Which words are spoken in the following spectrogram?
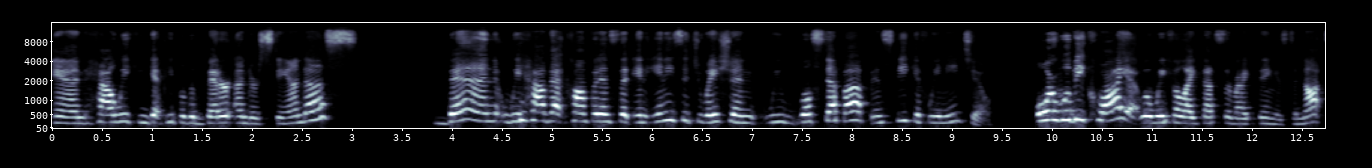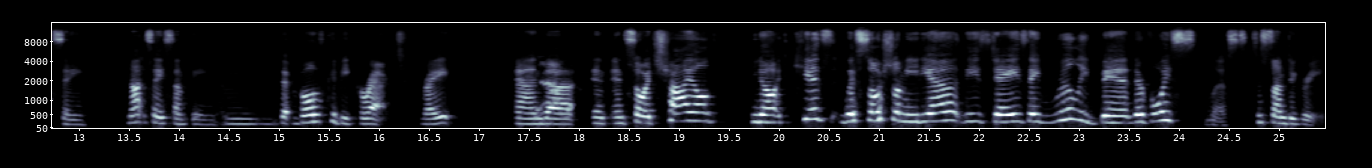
and how we can get people to better understand us, then we have that confidence that in any situation we will step up and speak if we need to. Or we'll be quiet when we feel like that's the right thing is to not say not say something. I mean that both could be correct right? And yeah. uh, and and so a child you know kids with social media these days they've really been they're voiceless to some degree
